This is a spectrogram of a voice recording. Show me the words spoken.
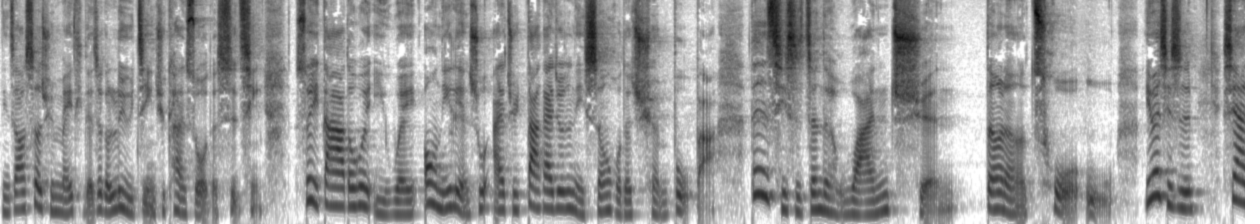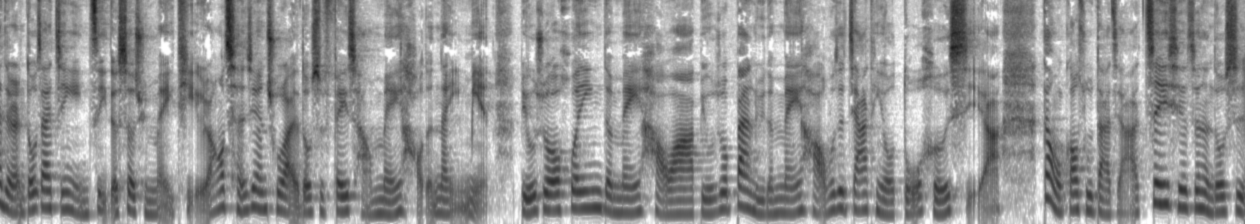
你知道社群媒体的这个滤镜去看所有的事情，所以大家都会以为哦，你脸书 IG 大概就是你生活的全部吧。但是其实真的完全。的了错误，因为其实现在的人都在经营自己的社群媒体，然后呈现出来的都是非常美好的那一面，比如说婚姻的美好啊，比如说伴侣的美好，或是家庭有多和谐啊。但我告诉大家，这一些真的都是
